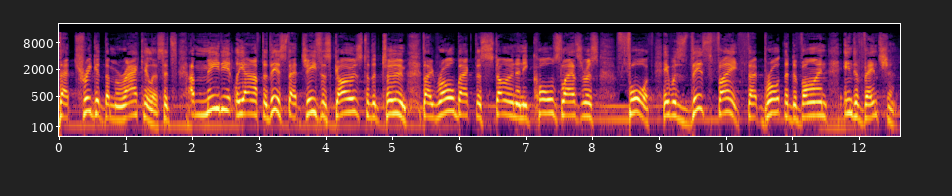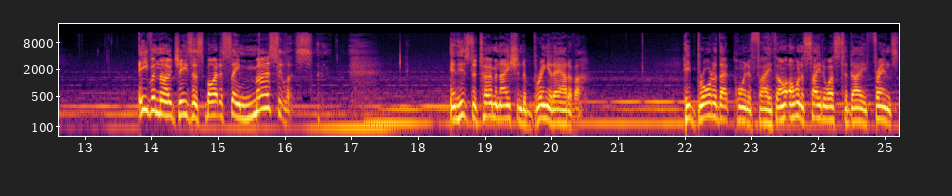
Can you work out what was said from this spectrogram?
that triggered the miraculous. It's immediately after this that Jesus goes to the tomb. They roll back the stone and he calls Lazarus forth. It was this faith that brought the divine intervention. Even though Jesus might have seemed merciless in his determination to bring it out of her, he brought her that point of faith. I, I want to say to us today, friends,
